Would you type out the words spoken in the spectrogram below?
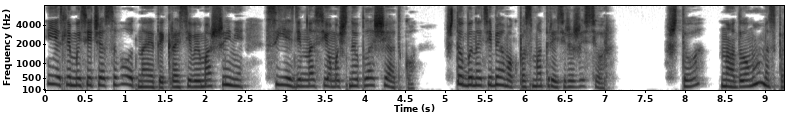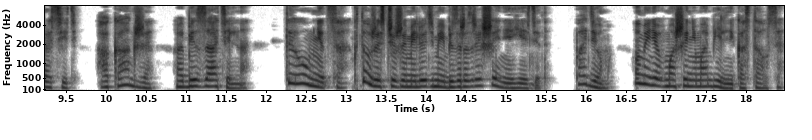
если мы сейчас вот на этой красивой машине съездим на съемочную площадку, чтобы на тебя мог посмотреть режиссер. Что? Надо у мамы спросить? А как же? Обязательно. Ты умница. Кто же с чужими людьми без разрешения ездит? Пойдем. У меня в машине мобильник остался.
